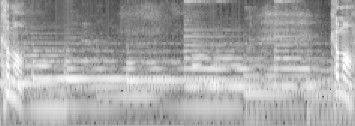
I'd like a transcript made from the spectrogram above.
Come on. Come on.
